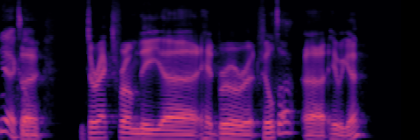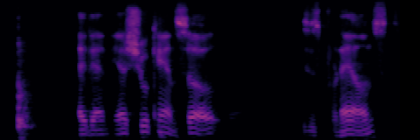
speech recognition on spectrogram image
Yeah, cool. So direct from the uh, head brewer at Philter. Uh, here we go. Hey Dan, yeah, sure can. So uh, this is pronounced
